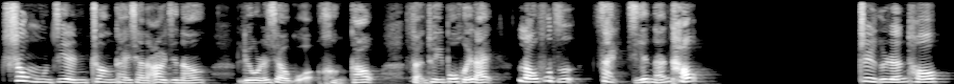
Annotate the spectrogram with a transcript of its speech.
重剑状态下的二技能留人效果很高，反推一波回来，老夫子在劫难逃。这个人头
